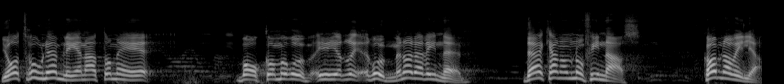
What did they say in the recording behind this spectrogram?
Jag tror nämligen att de är bakom rum, i rummen där inne. Där kan de nog finnas. Kom då William.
